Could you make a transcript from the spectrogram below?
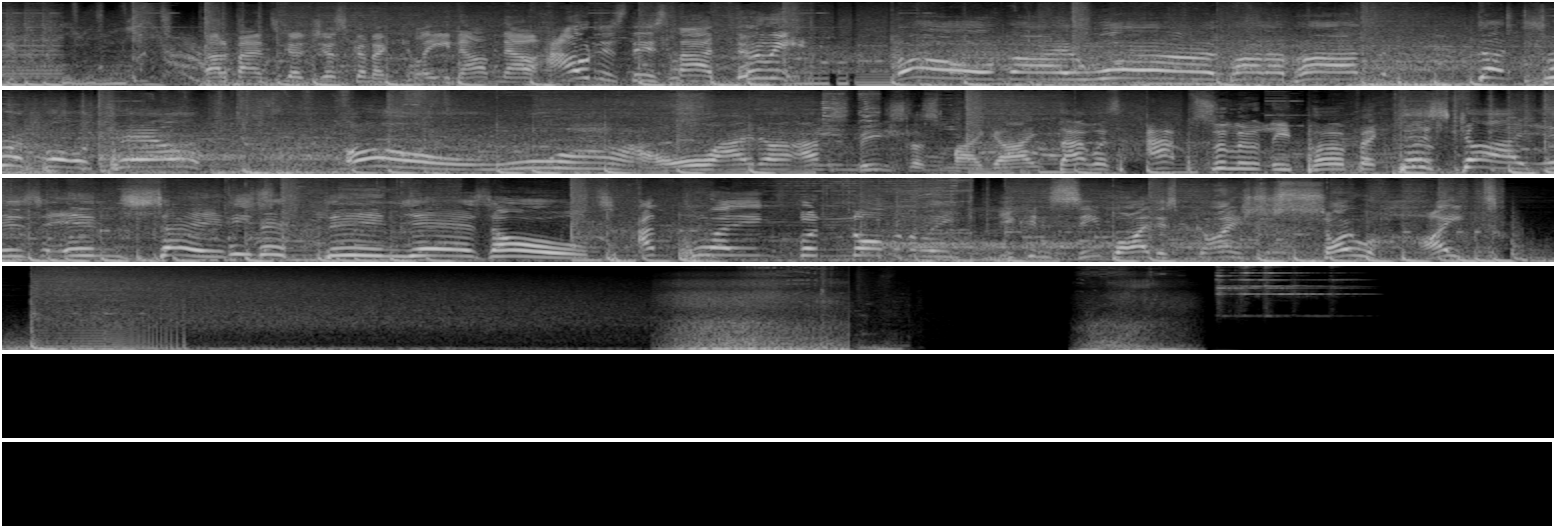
Patiphan's go- just going to clean up now. How does this lad do it? Oh my word, Patiphan! The triple kill! Oh wow! Oh, I don't, I'm speechless, my guy. That was absolutely perfect. This guy is insane. He's 15 years old and playing phenomenally. You can see why this guy is just so hyped.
